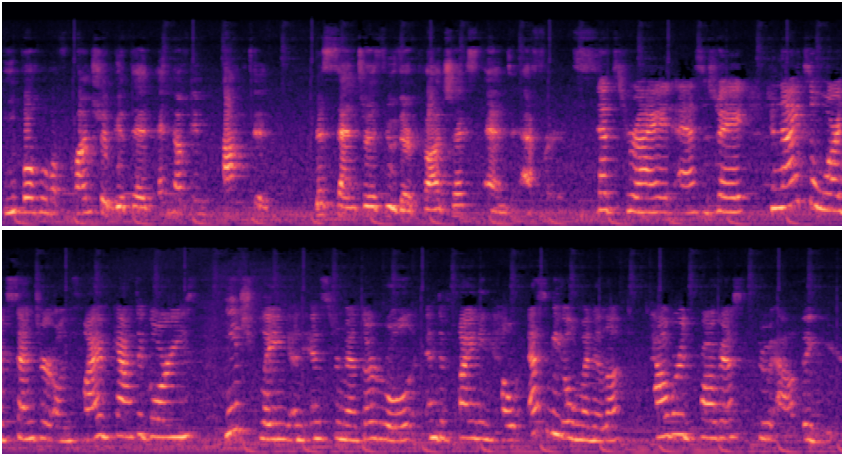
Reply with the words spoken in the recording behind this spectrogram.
people who have contributed and have impacted the center through their projects and efforts. That's right, SJ. Tonight's awards center on five categories, each playing an instrumental role in defining how SBO Manila powered progress throughout the year.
